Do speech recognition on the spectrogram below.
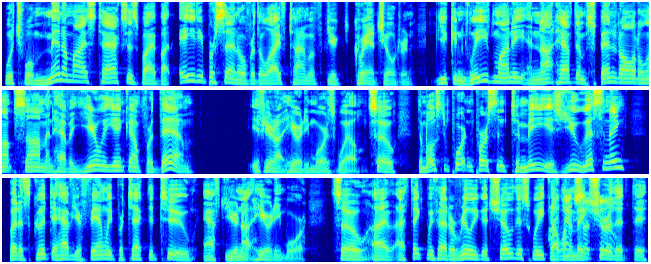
which will minimize taxes by about 80% over the lifetime of your grandchildren. You can leave money and not have them spend it all in a lump sum and have a yearly income for them if you're not here anymore as well. So the most important person to me is you listening, but it's good to have your family protected too after you're not here anymore. So I, I think we've had a really good show this week. I, I want to make so, sure too. that the,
